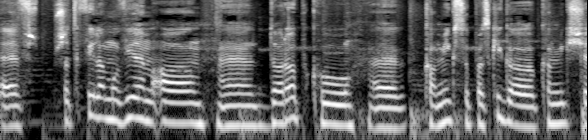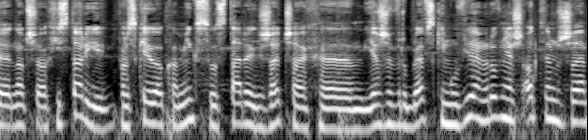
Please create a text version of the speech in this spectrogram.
E, Przed chwilą mówiłem o e, dorobku e, komiksu, polskiego komiksie, no czy o historii polskiego komiksu, starych rzeczach. Jerzy Wróblewski. Mówiłem również o tym, że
